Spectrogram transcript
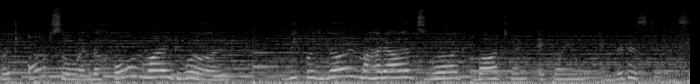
but also in the whole wide world, we could hear Maharaj's word about him echoing in the distance.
